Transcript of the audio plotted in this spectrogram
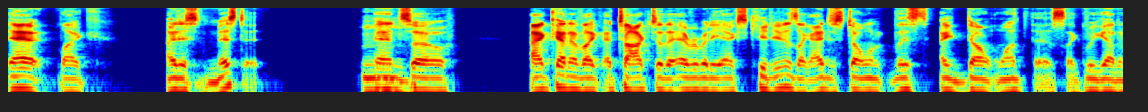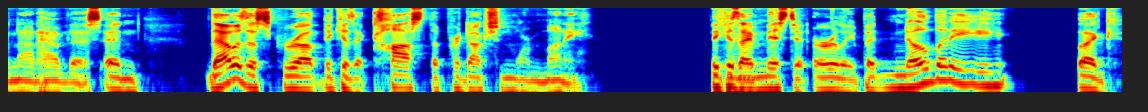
it, like, I just missed it. Mhm. And so I kind of like I talked to the everybody executing. It's like I just don't want this. I don't want this. Like we got to not have this. And that was a screw up because it cost the production more money because I mm-hmm. missed it early. But nobody like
